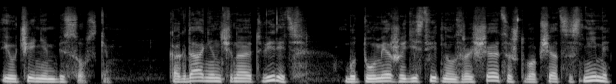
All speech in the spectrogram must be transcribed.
и учением бесовским. Когда они начинают верить, будто умершие действительно возвращаются, чтобы общаться с ними,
